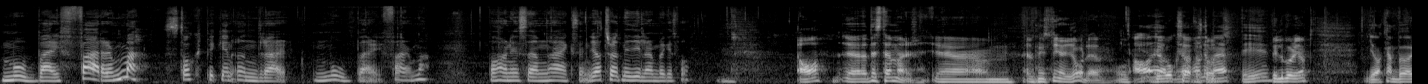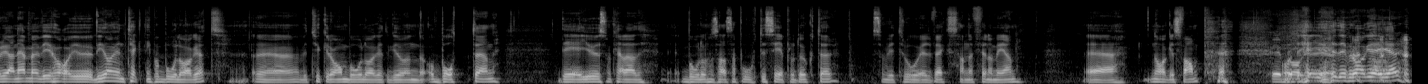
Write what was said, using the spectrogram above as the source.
Moberg Pharma. Stockpicken undrar Moberg Pharma. Vad har ni att säga om den här aktien? Jag tror att ni gillar den bägge två. Ja, eh, det stämmer. Ehm, eller åtminstone jag gör det. Och ja, du också, jag, jag förstått. Vill du börja? Jag kan börja. Nej, men vi, har ju, vi har en täckning på bolaget. Eh, vi tycker om bolaget i grund och botten. Det är ju så kallad bolag som satsar på OTC-produkter som vi tror är ett växande fenomen. Eh, nagelsvamp. Det är bra, det är, det är bra grejer.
